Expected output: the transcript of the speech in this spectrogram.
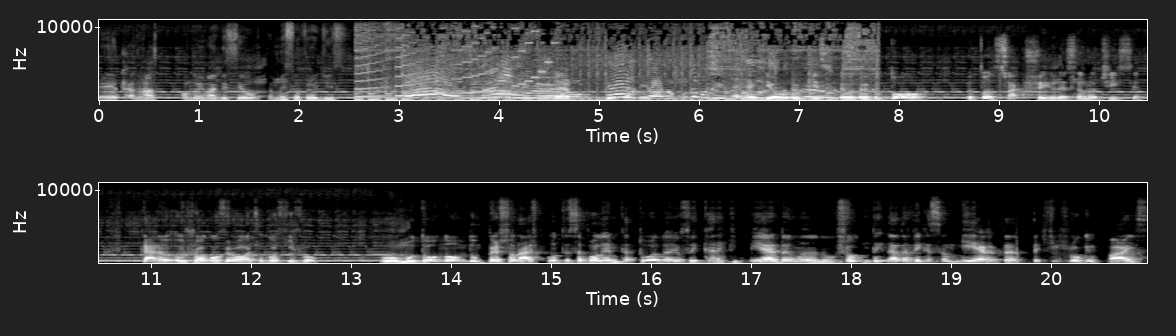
É, Leandro Hassum, quando emagreceu, também sofreu disso. É que eu, eu quis. Eu, eu, eu tô. Eu tô de saco cheio dessa notícia. Cara, eu jogo Overwatch, eu gosto do jogo. Mudou o nome de um personagem por conta dessa polêmica toda. Eu falei, cara, que merda, mano. O jogo não tem nada a ver com essa merda. Deixa o jogo em paz.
